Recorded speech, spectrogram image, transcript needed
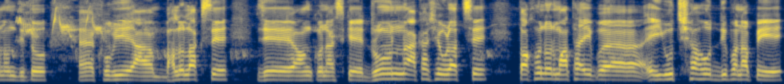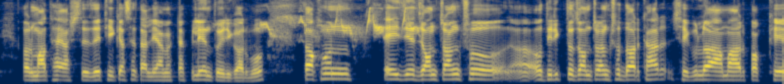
আনন্দিত খুবই ভালো লাগছে যে অঙ্কন আজকে ড্রোন আকাশে উড়াচ্ছে। তখন ওর মাথায় এই উৎসাহ উদ্দীপনা পেয়ে ওর মাথায় আসছে যে, ঠিক আছে, তাহলে আমি একটা প্লেন তৈরি করব। তখন এই যে যন্ত্রাংশ, অতিরিক্ত যন্ত্রাংশ দরকার, সেগুলো আমার পক্ষে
